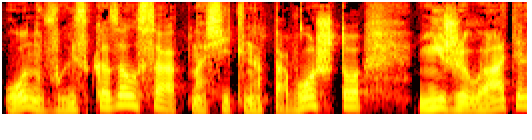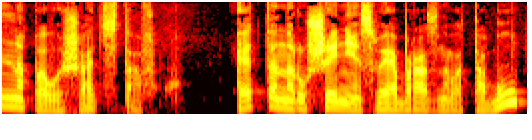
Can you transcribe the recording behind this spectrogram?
он высказался относительно того, что нежелательно повышать ставку. Это нарушение своеобразного табу,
